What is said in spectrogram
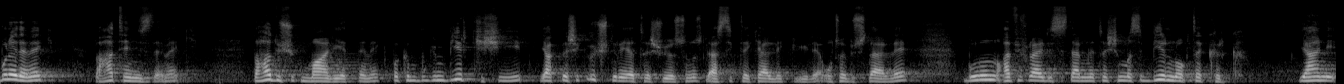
Bu ne demek? Daha temiz demek, daha düşük maliyet demek. Bakın bugün bir kişiyi yaklaşık 3 liraya taşıyorsunuz lastik tekerlekliyle, otobüslerle. Bunun hafif raylı sistemle taşınması 1.40. Yani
